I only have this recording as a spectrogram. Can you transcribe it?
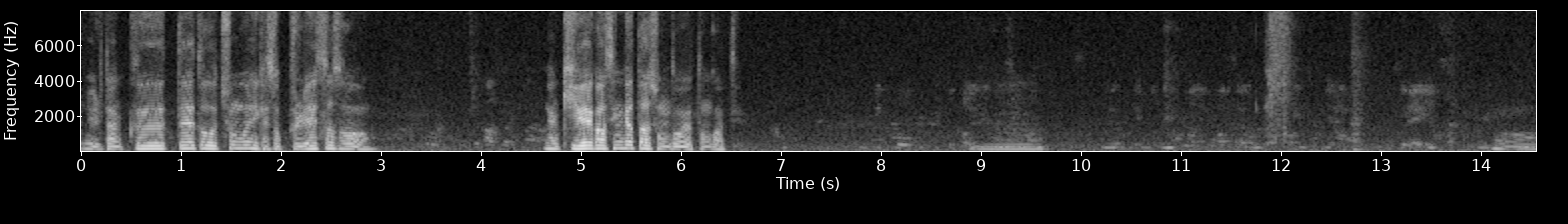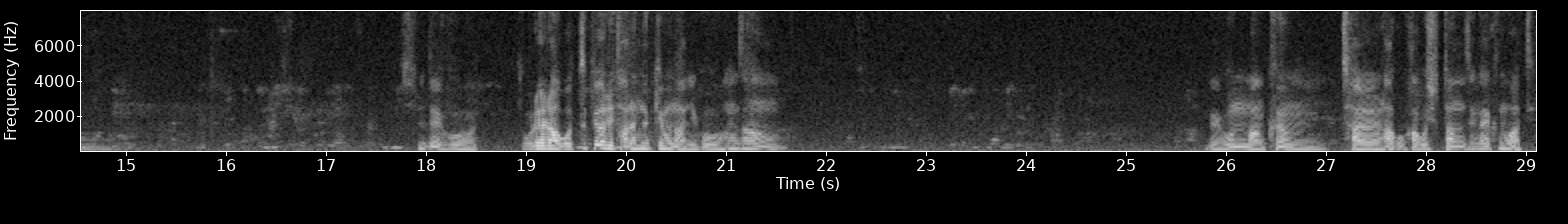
일단 그때도 충분히 계속 불리했어서 그냥 기회가 생겼다 정도였던 것 같아요. 음, 어, 네, 뭐 올해라고 특별히 다른 느낌은 아니고 항상 네, 온 만큼 잘 하고 가고 싶다는 생각이 큰 것 같아요.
